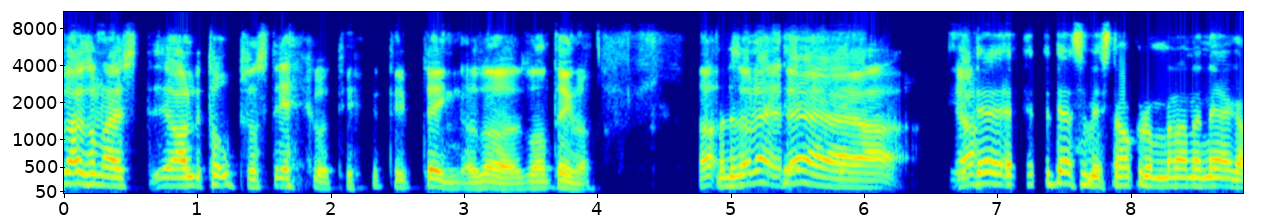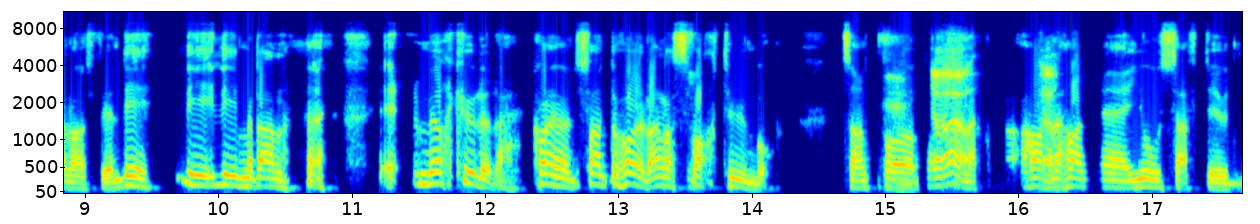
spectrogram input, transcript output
og sånn der, Alle tar opp sånn stereotyp ting og så, sånne ting. Ja, det- så det, det Ja. Det, som vi snakker om med denne negerlandsbyen, de, de, de med den mørkhudede? Du har jo den der svart humor. Sant? På, på Ja, ja. Han, Ja. han eh, Josef-duden.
